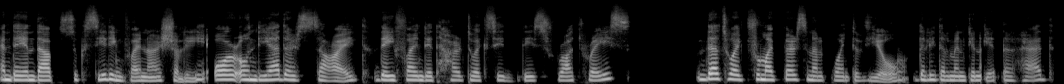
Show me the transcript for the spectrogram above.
and they end up succeeding financially, or on the other side, they find it hard to exit this rat race. That's why, from my personal point of view, the little man can get ahead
